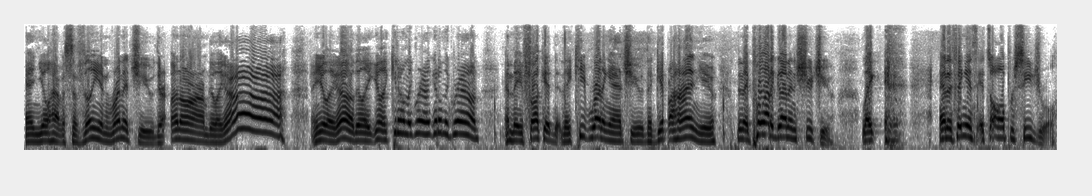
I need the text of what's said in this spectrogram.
and you'll have a civilian run at you. They're unarmed. They're like ah, and you're like oh, they're like you're like get on the ground, get on the ground, and they fucking they keep running at you. They get behind you, then they pull out a gun and shoot you. Like, and the thing is, it's all procedural.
